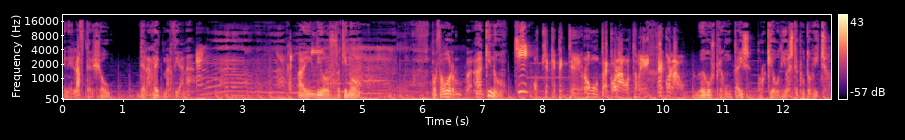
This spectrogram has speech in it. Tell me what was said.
en el after show de la red marciana. Ay, Dios, aquí no. Por favor, aquí no. Sí. Hostia, qué peste, Grogu, te ha colado esta vez, te ha colado. Luego os preguntáis por qué odio a este puto bicho.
